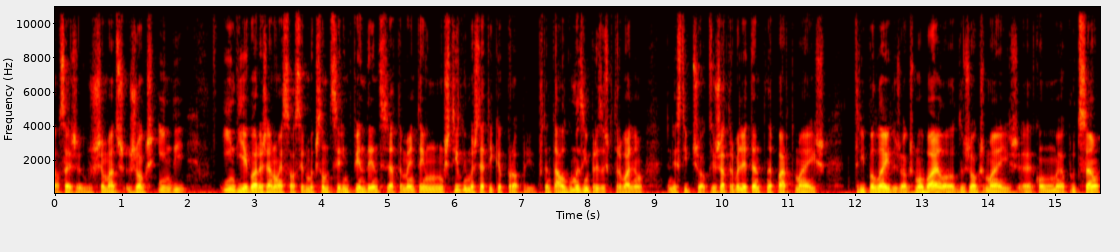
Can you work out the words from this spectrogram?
Ou seja, os chamados jogos indie. Indie agora já não é só ser uma questão de ser independente, já também tem um estilo e uma estética própria. Portanto, há algumas empresas que trabalham nesse tipo de jogos. Eu já trabalhei tanto na parte mais AAA dos jogos mobile ou dos jogos mais uh, com maior produção,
